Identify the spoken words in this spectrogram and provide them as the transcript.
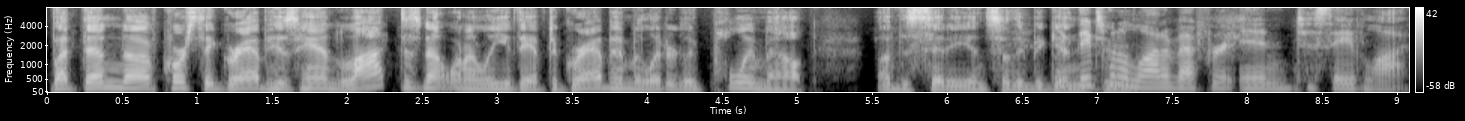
But then, uh, of course, they grab his hand. Lot does not want to leave. They have to grab him and literally pull him out of the city, and so they begin Like they to. put a lot of effort in to save Lot.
